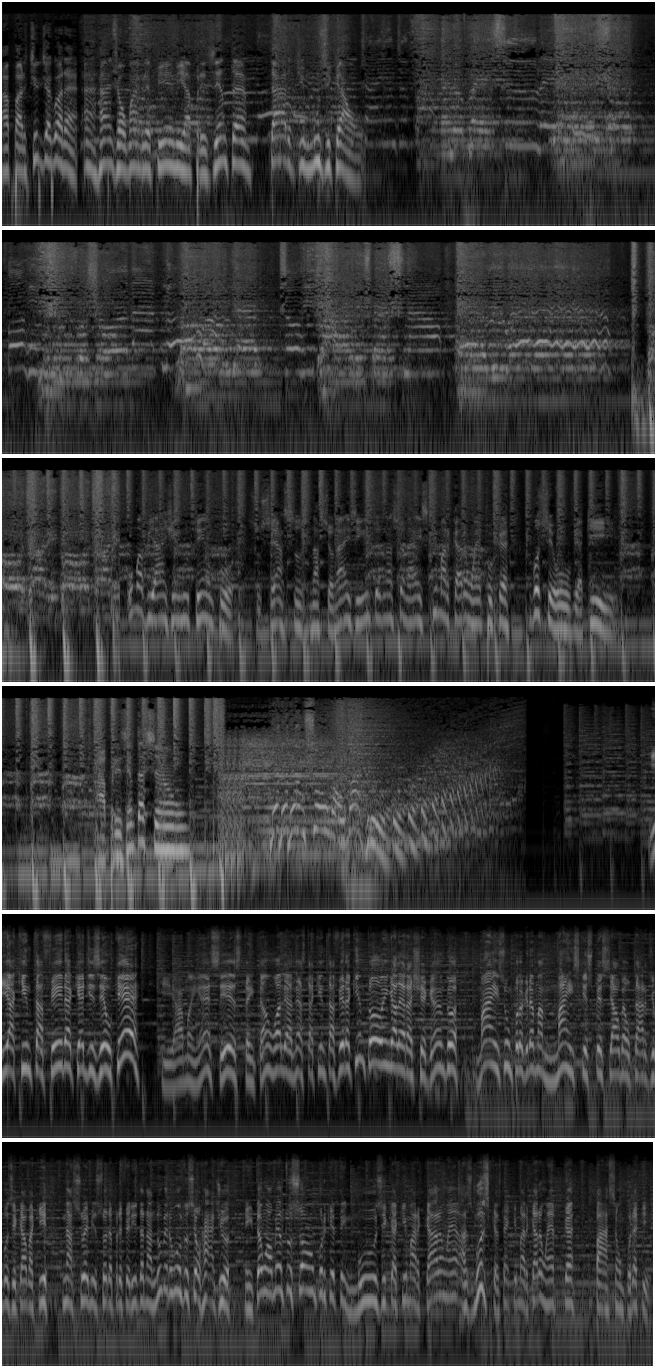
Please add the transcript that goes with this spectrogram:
A partir de agora, a Rádio Almagra FM apresenta Tarde Musical. Uma viagem no tempo, sucessos nacionais e internacionais que marcaram época, você ouve aqui. Apresentação: Nelson Almagro. E a quinta-feira quer dizer o quê? que amanhã é sexta, então olha, nesta quinta-feira quintou, hein, galera? Chegando mais um programa mais que especial, é o Tarde Musical aqui na sua emissora preferida, na número 1 um do seu rádio. Então aumenta o som, porque tem música que marcaram, é, as músicas né, que marcaram época passam por aqui.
